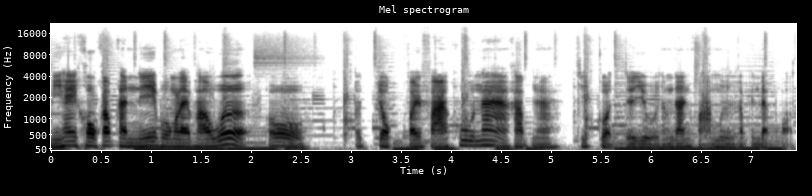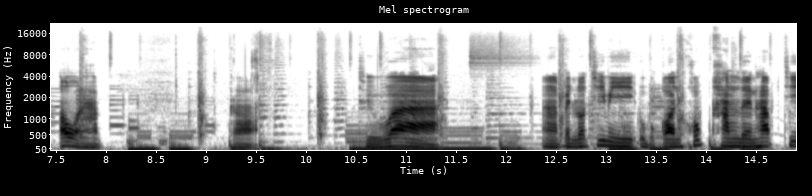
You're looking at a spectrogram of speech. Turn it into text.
มีให้ครบครับคันนี้พวงมาลัยพาวเวอร์ โอ้กระจกไฟฟ้าคู่หน้าครับนะ ที่กดจะอยู่ทางด้านขวามือครับ เป็นแบบออโต้นะครับ ก็ถือว่าอ่าเป็นรถที่มีอุปกรณ์ครบคันเลยครับ ที่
